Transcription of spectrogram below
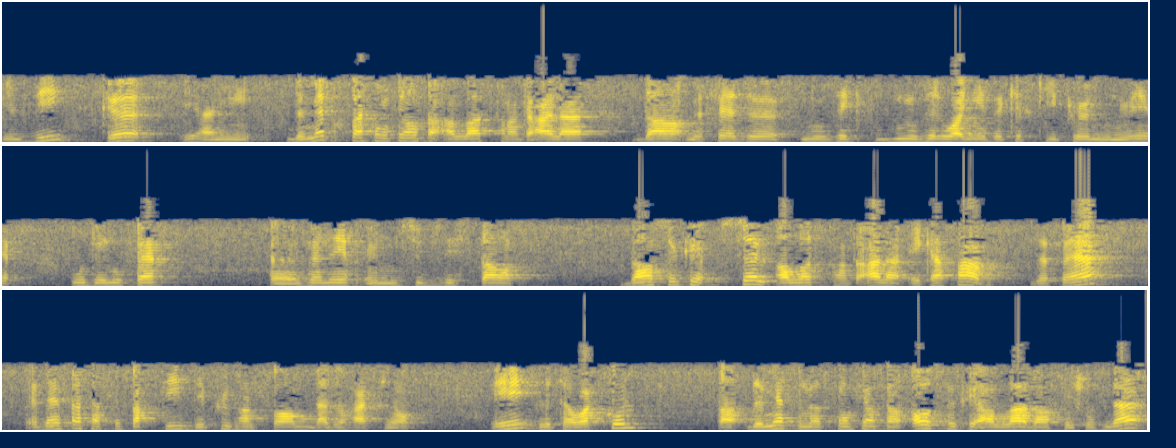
Il dit que yani, de mettre sa confiance à Allah dans le fait de nous, nous éloigner de ce qui peut nous nuire ou de nous faire euh, venir une subsistance dans ce que seul Allah est capable de faire, et eh bien ça, ça fait partie des plus grandes formes d'adoration. Et le tawakkul, ah, de mettre notre confiance en autre que Allah dans ces choses-là,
